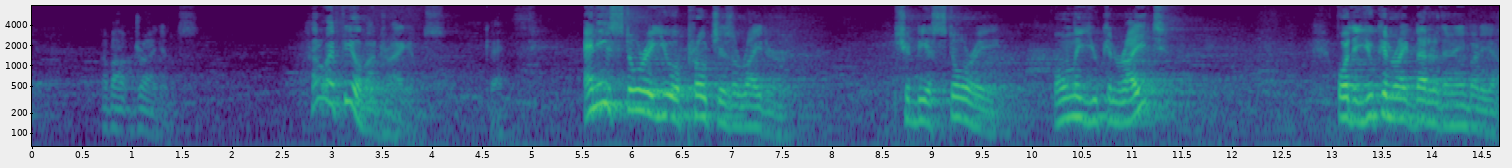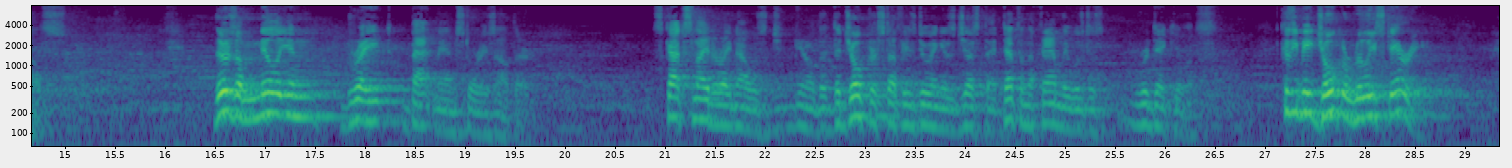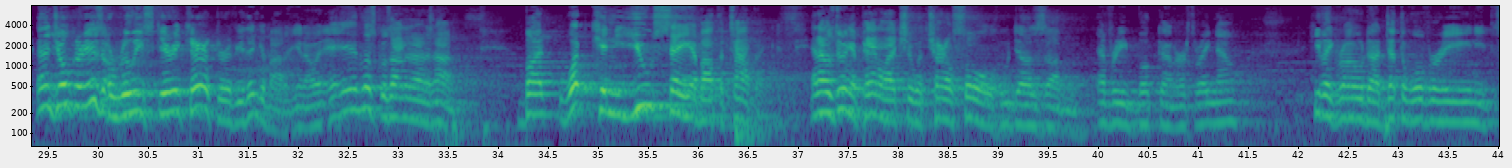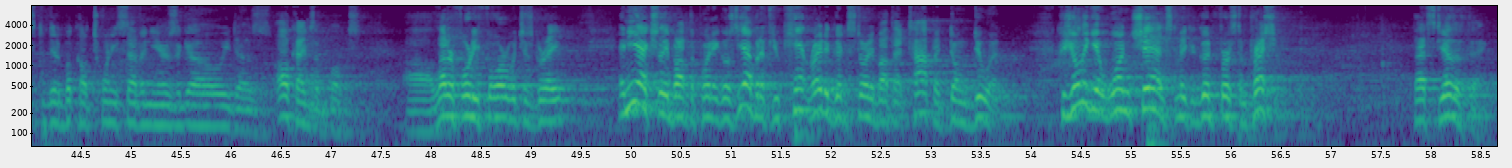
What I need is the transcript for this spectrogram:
about dragons? How do I feel about dragons? Okay. Any story you approach as a writer should be a story only you can write or that you can write better than anybody else. There's a million great Batman stories out there. Scott Snyder right now is, you know, the, the Joker stuff he's doing is just that. Death in the Family was just ridiculous. Because he made Joker really scary. And the Joker is a really scary character if you think about it. You know, it, it, list goes on and on and on. But what can you say about the topic? And I was doing a panel actually with Charles Soule, who does um, every book on Earth right now. He like wrote uh, Death of Wolverine. He did a book called 27 years ago. He does all kinds of books. Uh, Letter 44, which is great. And he actually brought up the point. He goes, "Yeah, but if you can't write a good story about that topic, don't do it, because you only get one chance to make a good first impression." That's the other thing.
